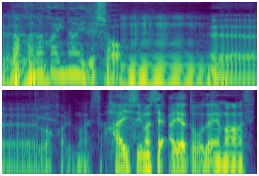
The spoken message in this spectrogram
なかなかいないでしょ。うーん。えーわかりました。はいすいません。ありがとうございます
